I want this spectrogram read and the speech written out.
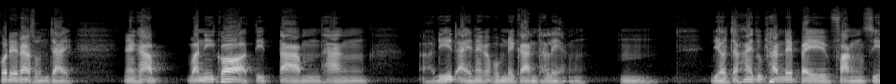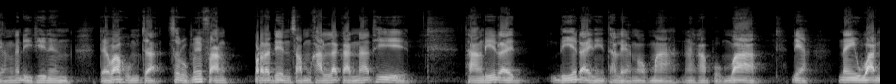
ก็ได้น่าสนใจนะครับ วันนี้ก็ติดตามทางดีไอนะครับผมในการแถลง อืม เดี๋ยวจะให้ทุกท่านได้ไปฟังเสียงกันอีกทีหนึ่งแต่ว่าผมจะสรุปให้ฟังประเด็นสำคัญแล้วกันนะที่ทางดีไอ ดีไอนี่ยแถลงออกมานะครับ ผมว่าเนี่ยในวัน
